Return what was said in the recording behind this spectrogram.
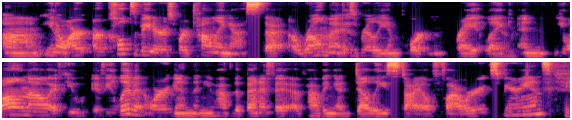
um, you know, our, our cultivators were telling us that aroma is really important, right? Like, yeah. and you all know if you if you live in Oregon, then you have the benefit of having a deli style flower experience. yeah,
